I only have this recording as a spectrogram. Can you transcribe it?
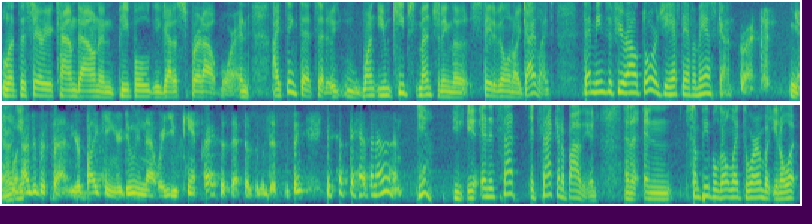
let this area calm down and people, you got to spread out more. And I think that's it. You keep mentioning the state of Illinois guidelines, that means if you're outdoors, you have to have a mask on. Correct. Yeah, One hundred percent. You're biking. You're doing that where you can't practice that physical distancing. You have to have it on. Yeah, and it's not it's not going to bother you. And, and and some people don't like to wear them, but you know what?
